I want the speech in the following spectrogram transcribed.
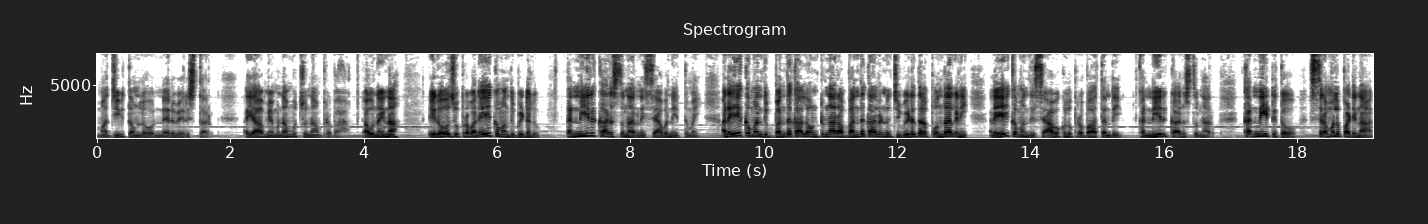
మా జీవితంలో నెరవేరుస్తారు. అయ్యా మేము నమ్ముచున్నాం ప్రభా. అవునైనా ఈరోజు ప్రభ అనేక మంది బిడ్డలు కన్నీరు కారుస్తున్నారని సేవనీతమై. అనేక మంది బంధకాలు ఉంటున్నారు ఆ బంధకాల నుంచి విడుదల పొందాలని అనేక మంది సేవకులు ప్రభా తండ్రి కన్నీరు కారుస్తున్నారు. కన్నీటితో శ్రమలు పడిన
